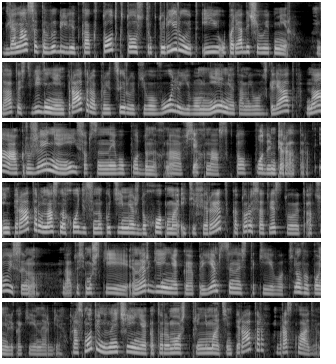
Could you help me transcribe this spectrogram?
Для нас это выглядит как тот, кто структурирует и упорядочивает мир да, то есть видение императора проецирует его волю, его мнение, там, его взгляд на окружение и, собственно, на его подданных, на всех нас, кто под императора. Император у нас находится на пути между Хокма и Тиферет, который соответствует отцу и сыну, да, то есть мужские энергии, некая преемственность, такие вот, ну вы поняли, какие энергии. Рассмотрим значения, которые может принимать император в раскладе.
